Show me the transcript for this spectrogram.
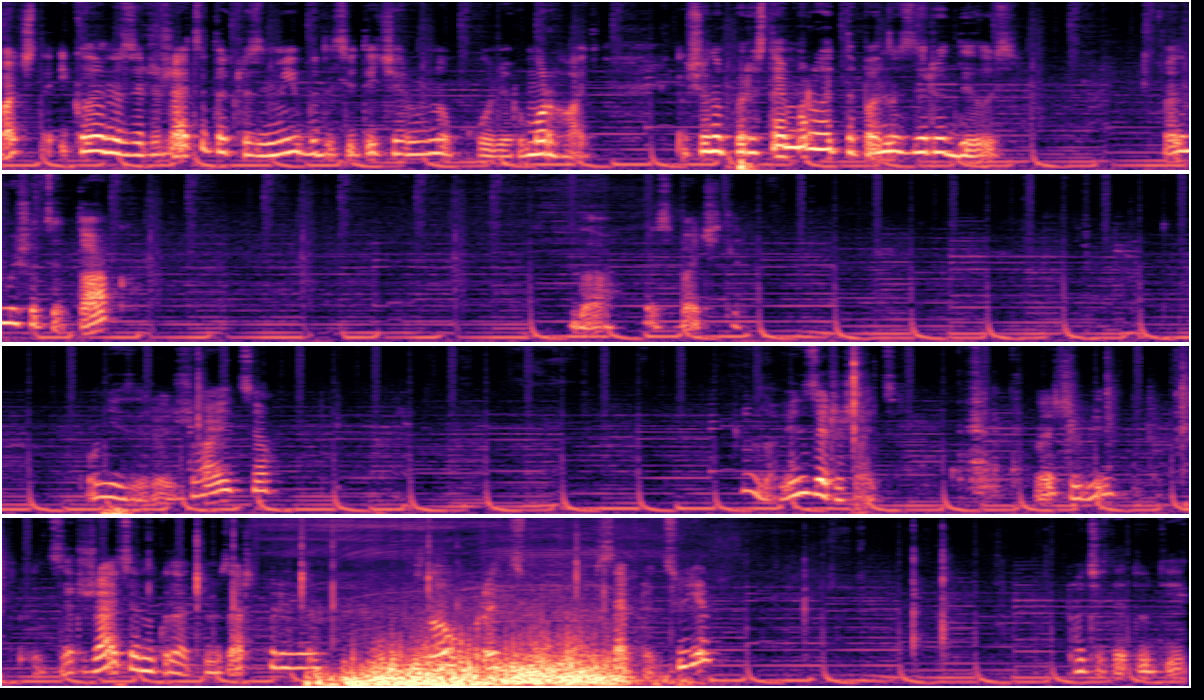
Бачите? І коли воно заряджається, так розумію, буде світи червоного кольору, моргать. Якщо воно перестає моргати, напевно, зарядилось. Я думаю, що це так. Да, ось бачите. Він заряджається. Ну так, да, він заряджається. Значить він заряджається, ну куди там зараз перевіримо. Знову працює. Все працює. Бачите, тут є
